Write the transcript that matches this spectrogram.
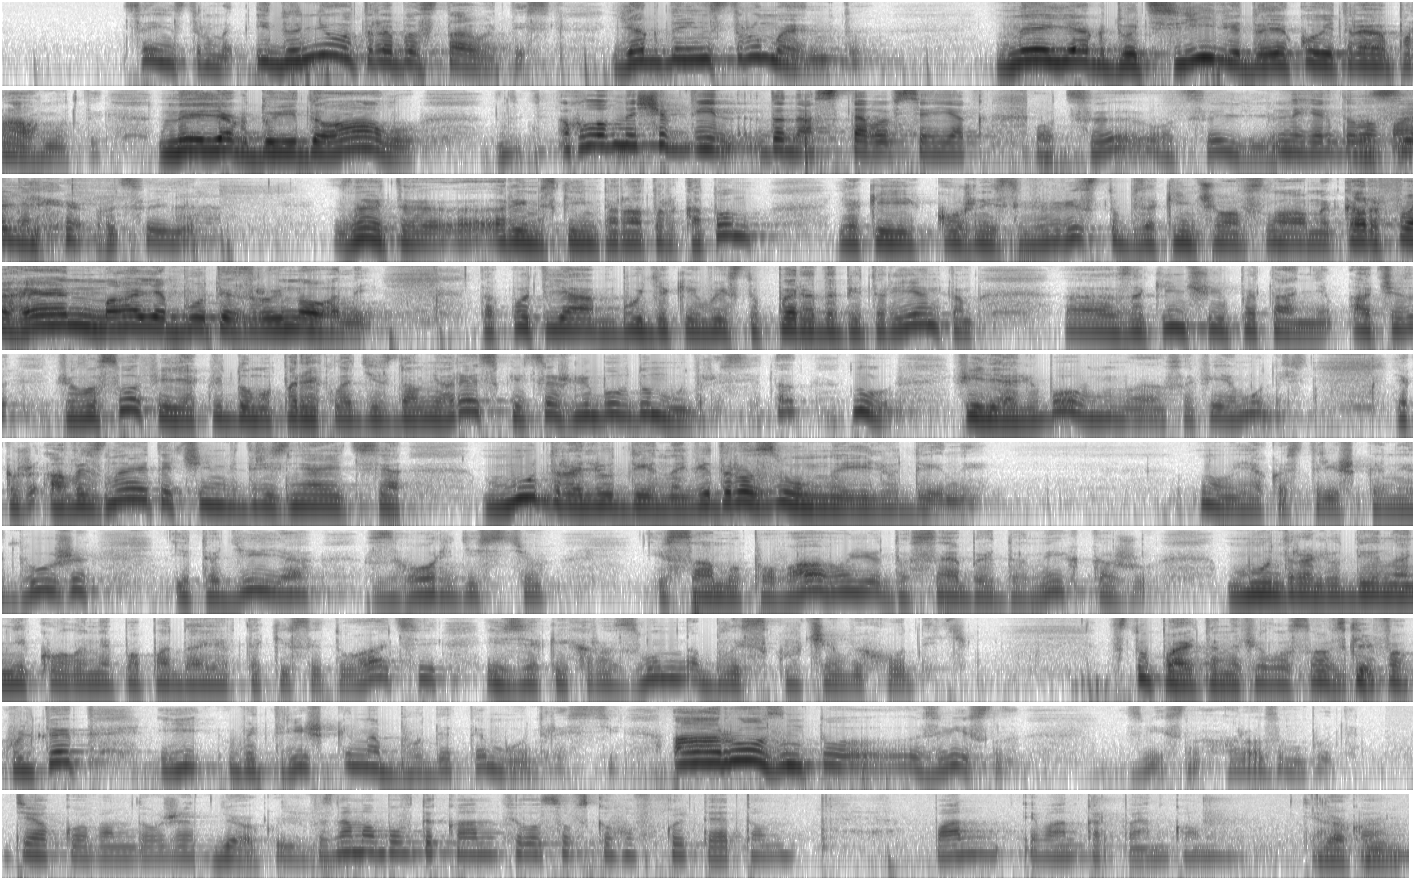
Це інструмент. І до нього треба ставитись як до інструменту, не як до цілі, до якої треба прагнути, не як до ідеалу. Головне, щоб він до нас ставився як Оце, оце є. Не як до оце лопати. є, оце є. Знаєте, римський імператор Катон, який кожний свій виступ закінчував словами Карфаген має бути зруйнований. Так от я будь-який виступ перед абітурієнтом е, закінчую питанням. А чи філософія, як відомо, перекладі з давньогрецької, це ж любов до мудрості. Так? Ну, філія любов, Софія мудрість. Я кажу, а ви знаєте, чим відрізняється мудра людина від розумної людини? ну, якось трішки не дуже. І тоді я з гордістю і самоповагою до себе і до них кажу: мудра людина ніколи не попадає в такі ситуації, із яких розумна, блискуче виходить. Вступайте на філософський факультет, і ви трішки набудете мудрості. А розум, то звісно, звісно, розум буде. Дякую вам дуже. Дякую. З нами був декан філософського факультету, пан Іван Карпенко. Дякую.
